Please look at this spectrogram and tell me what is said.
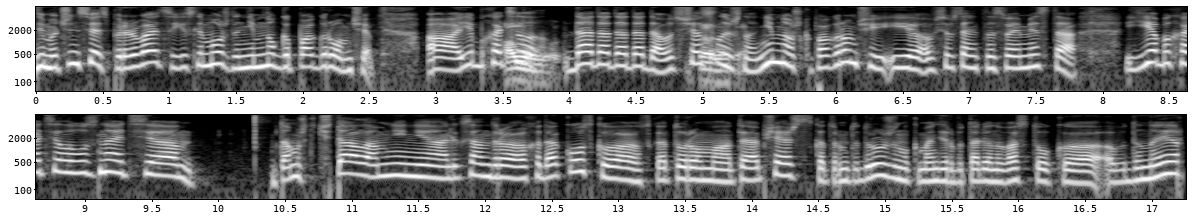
Дима, очень связь прерывается, если можно, немного погромче. А, я бы хотела... Да, да, да, да, да. Вот сейчас да, слышно. Да. Немножко погромче, и все встанет на свои места. Я бы хотела узнать э, Потому что читала мнение Александра Ходаковского, с которым а, ты общаешься, с которым ты дружен, командир батальона «Восток» э, в ДНР.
